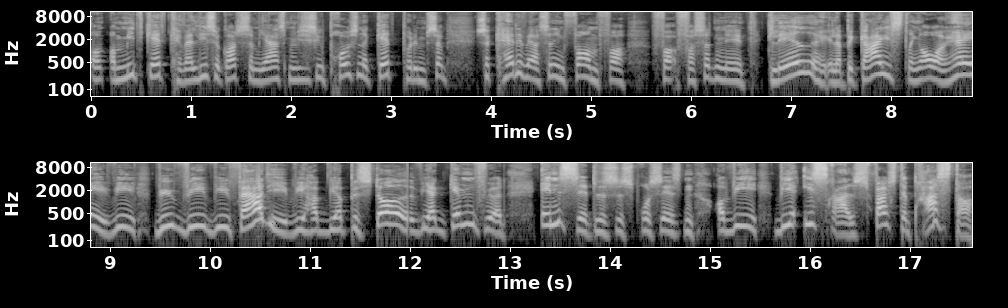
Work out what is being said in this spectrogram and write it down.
og, og mit gæt kan være lige så godt som jeres, men hvis vi skal prøve sådan at gætte på dem, så, så kan det være sådan en form for, for, for sådan en uh, glæde eller begejstring over, hey, vi, vi, vi, vi er færdige, vi har, vi har bestået, vi har gennemført indsættelsesprocessen, og vi, vi er Israels første præster,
